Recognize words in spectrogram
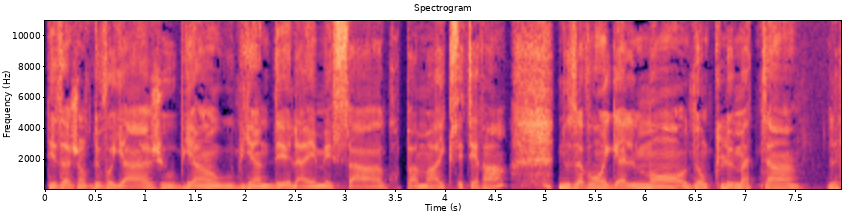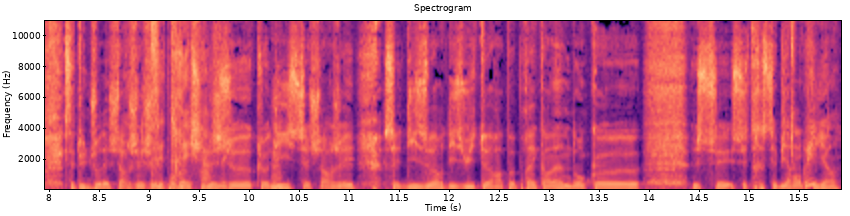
des agences de voyage ou bien ou bien de la MSA, Groupama, etc. Nous avons également donc le matin c'est une journée chargée. J'ai le programme sous les yeux. Claudie, mmh. c'est chargé. C'est 10h, 18h à peu près quand même. Donc euh, c'est c'est bien rempli. Hein.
